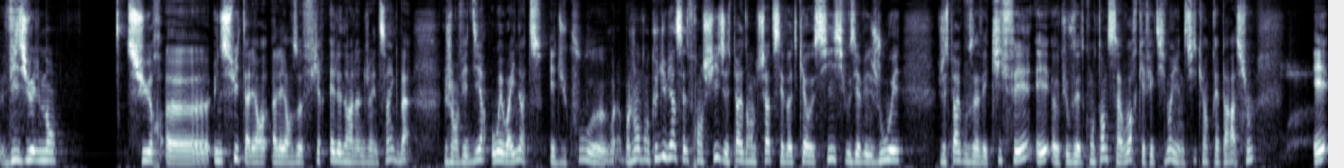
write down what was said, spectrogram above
visuellement sur euh, une suite à Layer- à Layers of Fear et l'Unreal Engine 5, bah, j'ai envie de dire, ouais, why not? Et du coup, euh, voilà. Moi, j'entends que du bien de cette franchise. J'espère que dans le chat, c'est votre cas aussi. Si vous y avez joué, j'espère que vous avez kiffé et euh, que vous êtes content de savoir qu'effectivement, il y a une suite qui est en préparation. Et,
